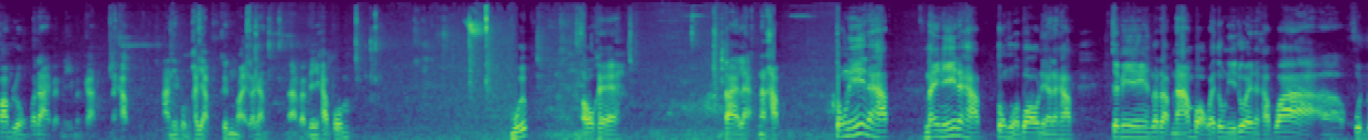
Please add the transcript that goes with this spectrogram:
คว่ำลงก็ได้แบบนี้เหมือนกันนะครับ อันนี้ผมขยับขึ้นหน่อยแล้วกันอ่าแบบนี้ครับผมวึบโอเค ได้แล้วนะครับ ตรงนี้นะครับในนี้นะครับตรงหัวบอลเนี่ยนะครับจะมีระดับน้ำบอกไว้ตรงนี้ด้วยนะครับ ว่าคุณ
